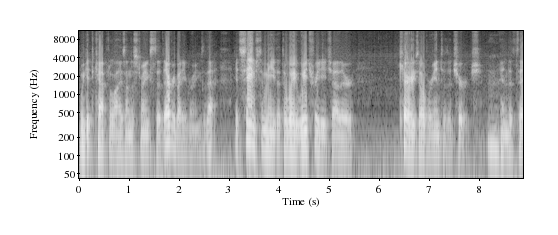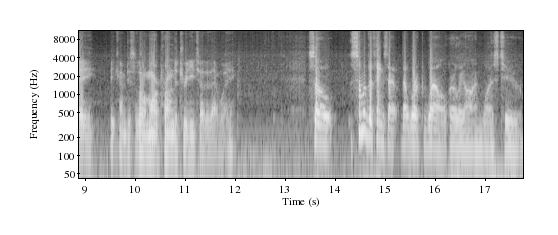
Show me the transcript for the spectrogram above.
we get to capitalize on the strengths that everybody brings. That it seems to me that the way we treat each other carries over into the church, mm. and that they become just a little more prone to treat each other that way. So, some of the things that, that worked well early on was to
